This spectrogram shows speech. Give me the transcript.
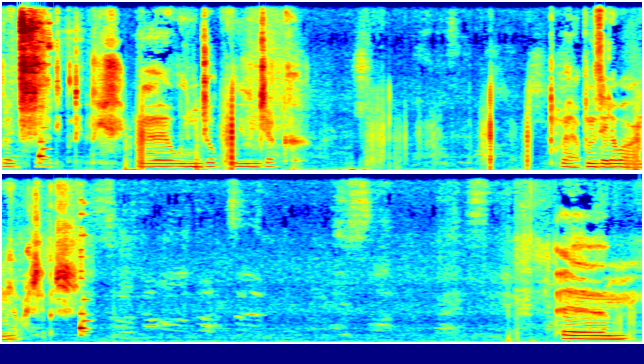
prati, prati, prati. Ee, oyuncak, oyuncak. Ve Rapunzel'e bağırmaya başlamış. Ee,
